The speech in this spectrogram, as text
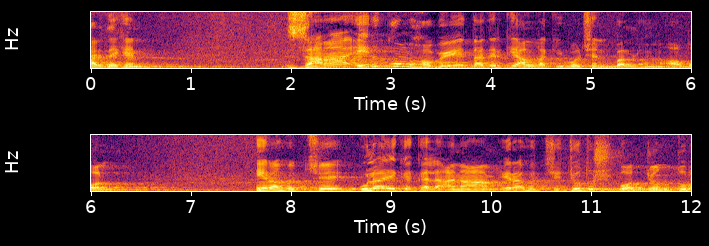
আর দেখেন, যারা এরকম হবে তাদেরকে আল্লাহ কি বলছেন? বলহম আবল এরা হচ্ছে উলায়কে কালে আনাম, এরা হচ্ছে চতুষ্পদ জন্তুর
